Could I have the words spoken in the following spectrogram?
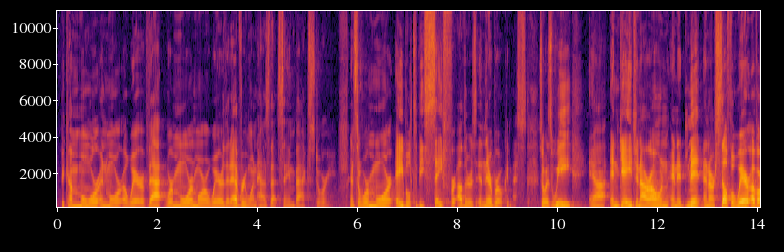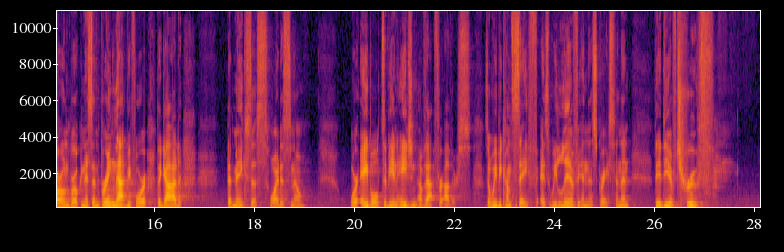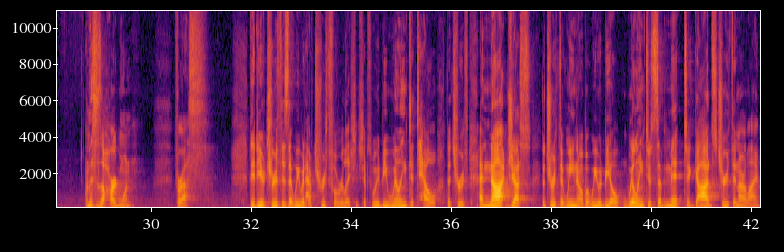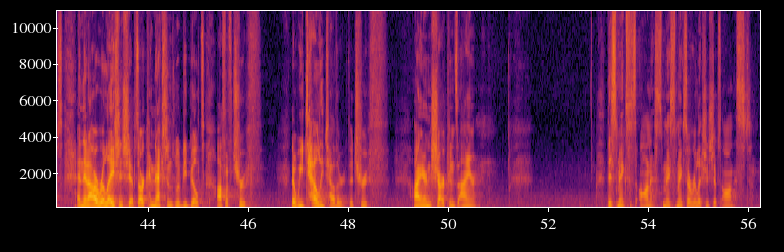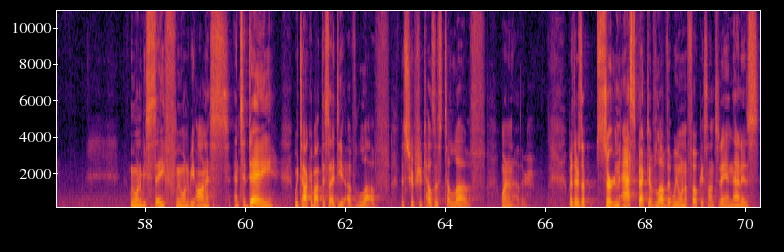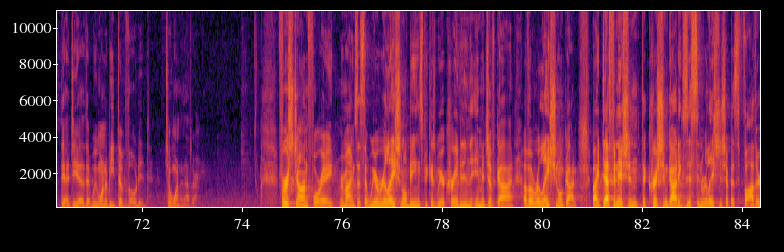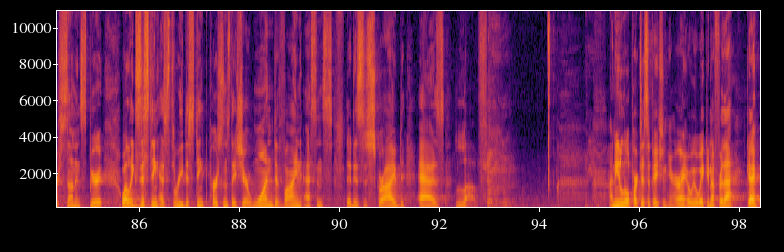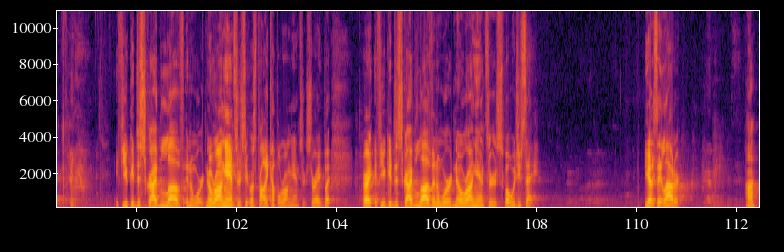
become more and more aware of that, we're more and more aware that everyone has that same backstory. And so we're more able to be safe for others in their brokenness. So as we uh, engage in our own and admit and are self aware of our own brokenness and bring that before the God that makes us white as snow, we're able to be an agent of that for others. So we become safe as we live in this grace. And then the idea of truth, and this is a hard one for us. The idea of truth is that we would have truthful relationships. We would be willing to tell the truth. And not just the truth that we know, but we would be willing to submit to God's truth in our lives. And then our relationships, our connections would be built off of truth. That we tell each other the truth. Iron sharpens iron. This makes us honest, makes, makes our relationships honest. We want to be safe. We want to be honest. And today, we talk about this idea of love. The scripture tells us to love one another. But there's a certain aspect of love that we want to focus on today, and that is the idea that we want to be devoted to one another. 1 John 4 8 reminds us that we are relational beings because we are created in the image of God, of a relational God. By definition, the Christian God exists in relationship as Father, Son, and Spirit. While existing as three distinct persons, they share one divine essence that is described as love. I need a little participation here, all right? Are we awake enough for that? Okay? If you could describe love in a word, no wrong answers here. It was probably a couple wrong answers, right? But all right, if you could describe love in a word, no wrong answers, what would you say? You got to say it louder. Huh?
